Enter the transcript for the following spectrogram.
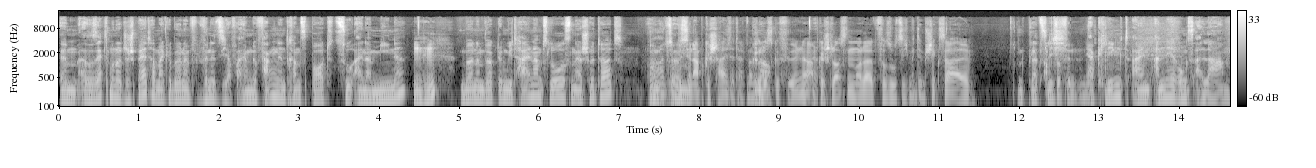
Ähm, also sechs Monate später, Michael Burnham befindet sich auf einem Gefangenentransport zu einer Mine. Mhm. Burnham wirkt irgendwie teilnahmslos und erschüttert. Und, ja, so ein bisschen ähm, abgeschaltet, hat man genau. so das Gefühl, ne? Abgeschlossen ja. oder versucht sich mit dem Schicksal und plötzlich erklingt ein Annäherungsalarm.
